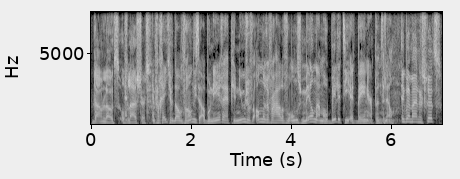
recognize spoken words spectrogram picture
downloadt of luistert. En vergeet je dan vooral niet te abonneren. Heb je nieuws of andere verhalen voor ons? Mail naar mobility.bnr.nl. Ik ben Meijnerd Schut.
